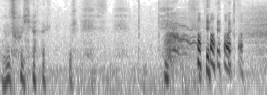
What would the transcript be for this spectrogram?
뭔 소리야?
